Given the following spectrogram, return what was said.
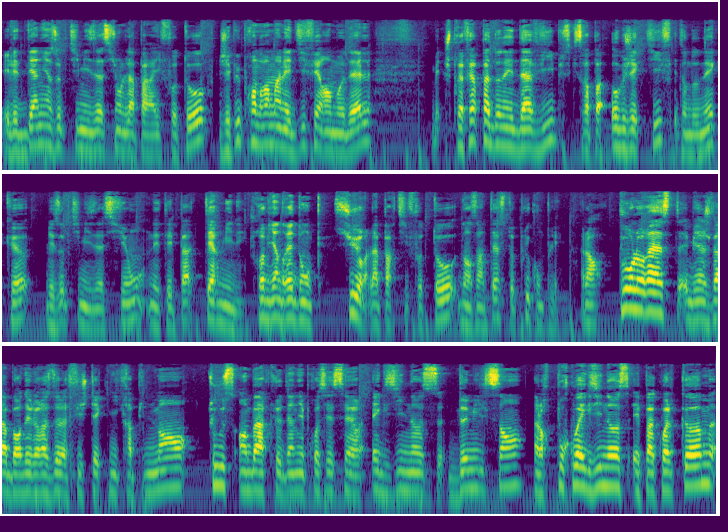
et les dernières optimisations de l'appareil photo. J'ai pu prendre en main les différents modèles. Mais je préfère pas donner d'avis puisqu'il ne sera pas objectif étant donné que les optimisations n'étaient pas terminées. Je reviendrai donc sur la partie photo dans un test plus complet. Alors pour le reste, eh bien, je vais aborder le reste de la fiche technique rapidement. Tous embarquent le dernier processeur Exynos 2100. Alors pourquoi Exynos et pas Qualcomm?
